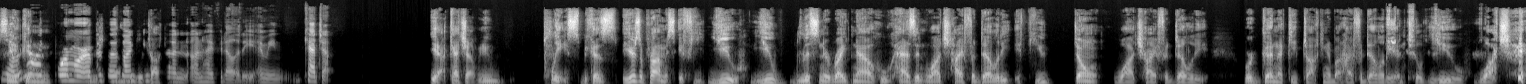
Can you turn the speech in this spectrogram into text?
so yeah, you got like four more episodes on, what we're Q- talking on on High Fidelity. I mean, catch up. Yeah catch up you please because here's a promise if you you listener right now who hasn't watched high fidelity if you don't watch high fidelity we're gonna keep talking about high fidelity until you watch it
